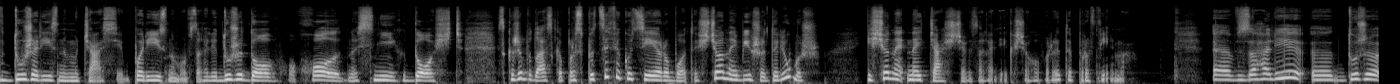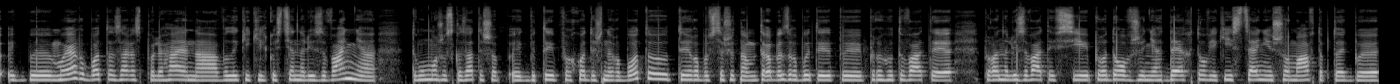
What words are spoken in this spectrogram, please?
в дуже різному часі, по-різному, взагалі, дуже довго, холодно, сніг, дощ. Скажи, будь ласка, про специфіку цієї роботи, що найбільше ти любиш, і що най- найтяжче, взагалі, якщо говорити про фільми? Е, Взагалі, е, дуже якби моя робота зараз полягає на великій кількості аналізування, тому можу сказати, що якби ти приходиш на роботу, ти робиш все, що там треба зробити, приготувати, проаналізувати всі продовження, де хто в якій сцені що мав. Тобто, якби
